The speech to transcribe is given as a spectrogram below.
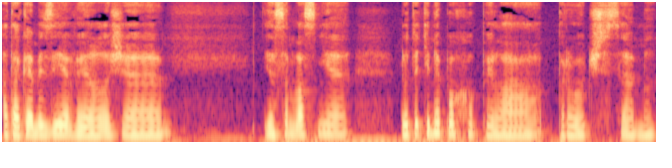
a také mi zjevil, že já jsem vlastně doteď nepochopila, proč jsem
